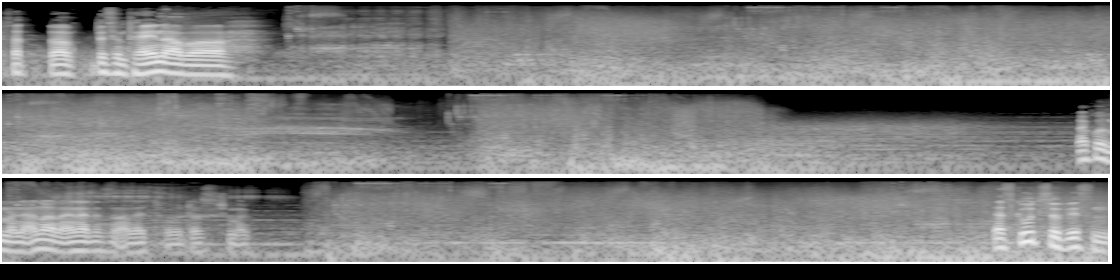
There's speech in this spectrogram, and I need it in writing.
das hat, war ein bisschen Pain, aber Na gut, meine anderen Einheiten sind alle tot, das ist schon mal. Das ist gut zu wissen.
